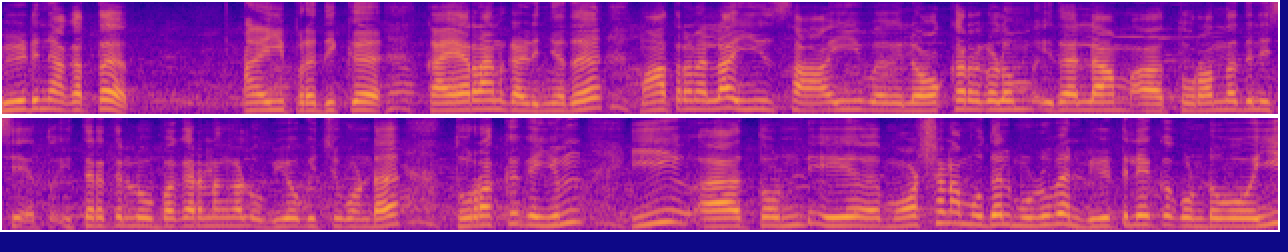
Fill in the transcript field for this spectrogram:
വീടിനകത്ത്. ഈ പ്രതിക്ക് കയറാൻ കഴിഞ്ഞത്. മാത്രമല്ല ഈ ഈ ലോക്കറുകളും ഇതെല്ലാം തുറന്നതിന് ഇത്തരത്തിലുള്ള ഉപകരണങ്ങൾ ഉപയോഗിച്ചുകൊണ്ട് തുറക്കുകയും ഈ തൊണ്ടി മോഷണം മുതൽ മുഴുവൻ വീട്ടിലേക്ക് കൊണ്ടുപോയി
